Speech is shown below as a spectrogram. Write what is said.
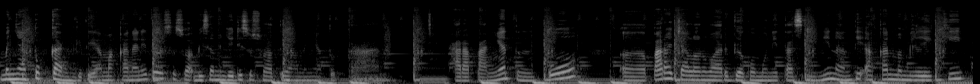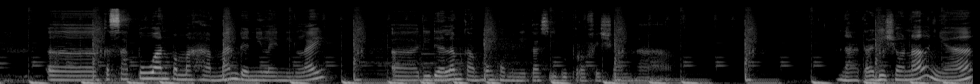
menyatukan gitu ya. Makanan itu sesuatu bisa menjadi sesuatu yang menyatukan. Harapannya tentu uh, para calon warga komunitas ini nanti akan memiliki uh, kesatuan pemahaman dan nilai-nilai uh, di dalam kampung komunitas ibu profesional. Nah, tradisionalnya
